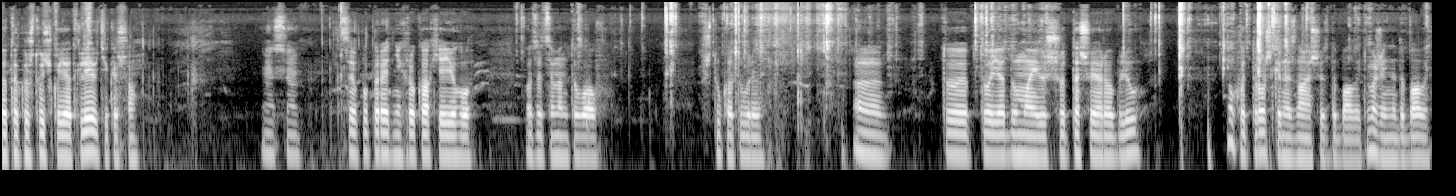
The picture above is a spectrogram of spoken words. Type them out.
Ось таку штучку я відклеїв тільки що. Ось. Це в попередніх роках я його оцементував, штукатурив. Е, То, то я думаю, що те, що я роблю, ну хоч трошки не знаю, щось додавить, може і не додавить.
